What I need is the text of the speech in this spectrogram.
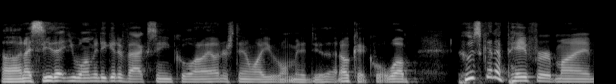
Uh, and I see that you want me to get a vaccine, cool, and I understand why you would want me to do that. Okay, cool. Well, who's going to pay for my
